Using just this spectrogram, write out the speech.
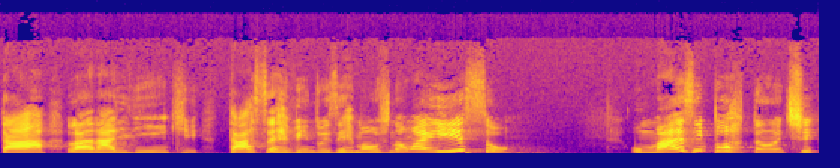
tá lá na link, tá servindo os irmãos, não é isso. O mais importante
